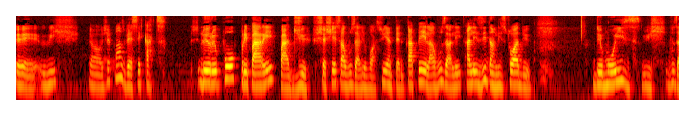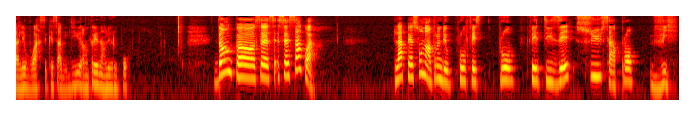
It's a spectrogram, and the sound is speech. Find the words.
Euh, oui, euh, je pense verset 4. Le repos préparé par Dieu. Cherchez ça, vous allez voir sur Internet. Tapez là, vous allez, allez-y dans l'histoire de, de Moïse. Oui, vous allez voir ce que ça veut dire, rentrer dans le repos. Donc, euh, c'est ça quoi. La personne en train de prophétiser sur sa propre vie.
